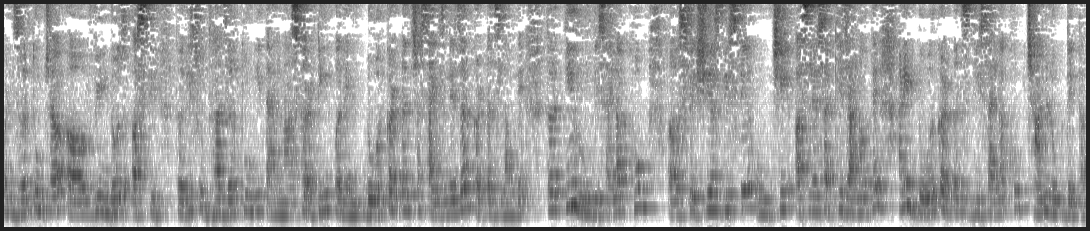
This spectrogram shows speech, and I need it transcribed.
पण जर तुमच्या विंडोज असतील तरी सुद्धा जर तुम्ही त्यांना स्कर्टिंग पर्यंत डोर कर्टनच्या साईजने जर कर्टन्स लावले तर ती रूम दिसायला खूप स्पेशियस दिसते उंची असल्यासारखी जाणवते आणि डोर कर्टन्स दिसायला खूप छान लुक देतात.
